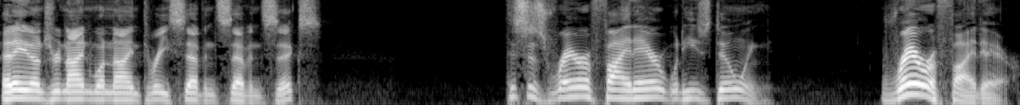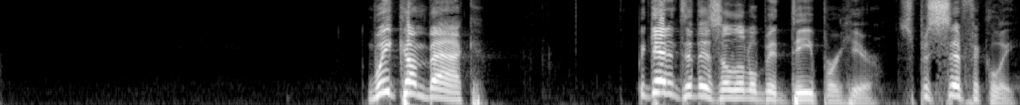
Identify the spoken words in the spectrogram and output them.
at 800 919 3776. This is rarefied air, what he's doing. Rarefied air. We come back. We get into this a little bit deeper here, specifically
